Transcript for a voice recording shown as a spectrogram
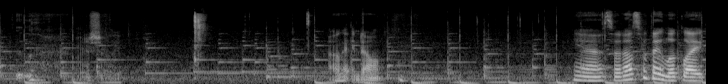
I'm gonna show you. Okay, don't. Yeah, so that's what they look like.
